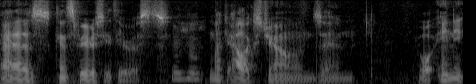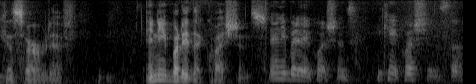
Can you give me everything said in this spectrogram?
as conspiracy theorists, Mhm. like Alex Jones and well, any conservative, anybody that questions. Anybody that questions, you can't question stuff.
